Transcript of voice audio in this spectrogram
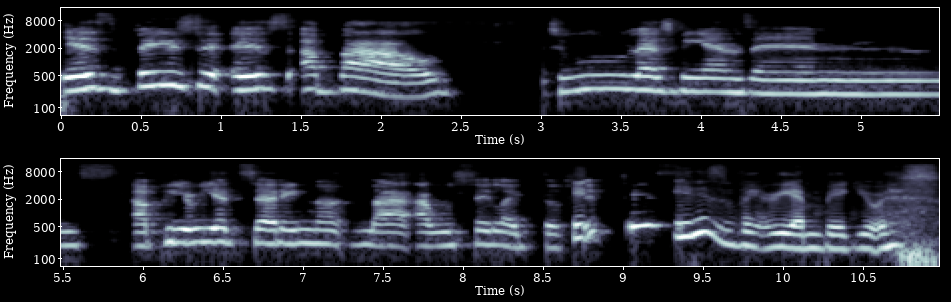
it's based is about two lesbians in a period setting uh, that I would say like the It- 50s. It is very ambiguous.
